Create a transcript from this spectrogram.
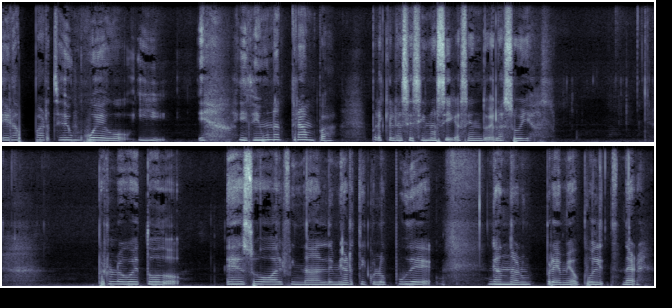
era parte de un juego y, y de una trampa para que el asesino siga siendo de las suyas. Pero luego de todo eso, al final de mi artículo pude ganar un premio Pulitzer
